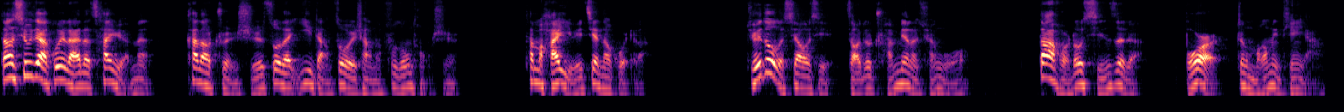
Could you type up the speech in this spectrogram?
当休假归来的参议员们看到准时坐在议长座位上的副总统时，他们还以为见到鬼了。决斗的消息早就传遍了全国，大伙儿都寻思着博尔正亡命天涯，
